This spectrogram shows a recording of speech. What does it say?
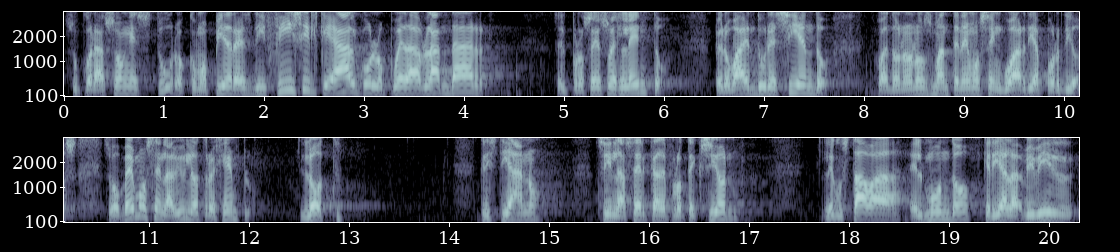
su corazón es duro como piedra. Es difícil que algo lo pueda ablandar. El proceso es lento, pero va endureciendo cuando no nos mantenemos en guardia por Dios. vemos en la Biblia otro ejemplo. Lot, cristiano, sin la cerca de protección, le gustaba el mundo, quería vivir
